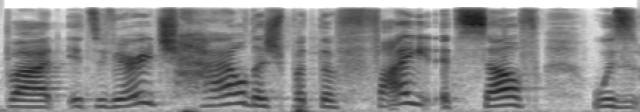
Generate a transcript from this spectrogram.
but it's very childish, but the fight itself was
